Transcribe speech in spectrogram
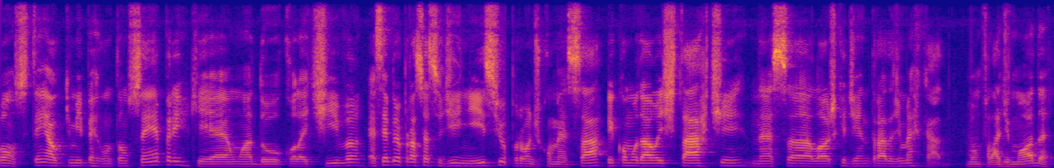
Bom, se tem algo que me perguntam sempre, que é uma dor coletiva, é sempre o processo de início, por onde começar e como dar o start nessa lógica de entrada de mercado. Vamos falar de moda?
